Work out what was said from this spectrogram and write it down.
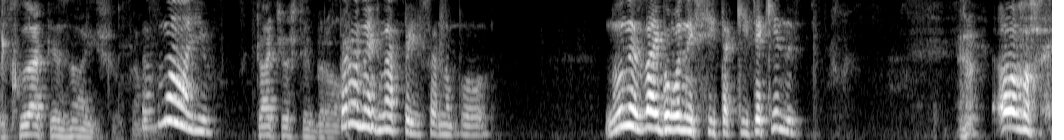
Откуда ти знаєш, що там? Знаю, Та чого ж ти брала? про них написано було. Ну, не знаю, бо вони всі такі, такі. Ох,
